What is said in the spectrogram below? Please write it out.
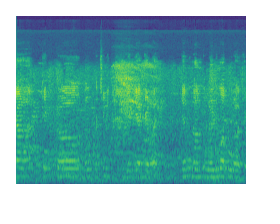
અંદર એક બહુ પ્રચલિત જગ્યા કહેવાય, જેનું નામ તો વર્લ્ડમાં પૂરા છે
